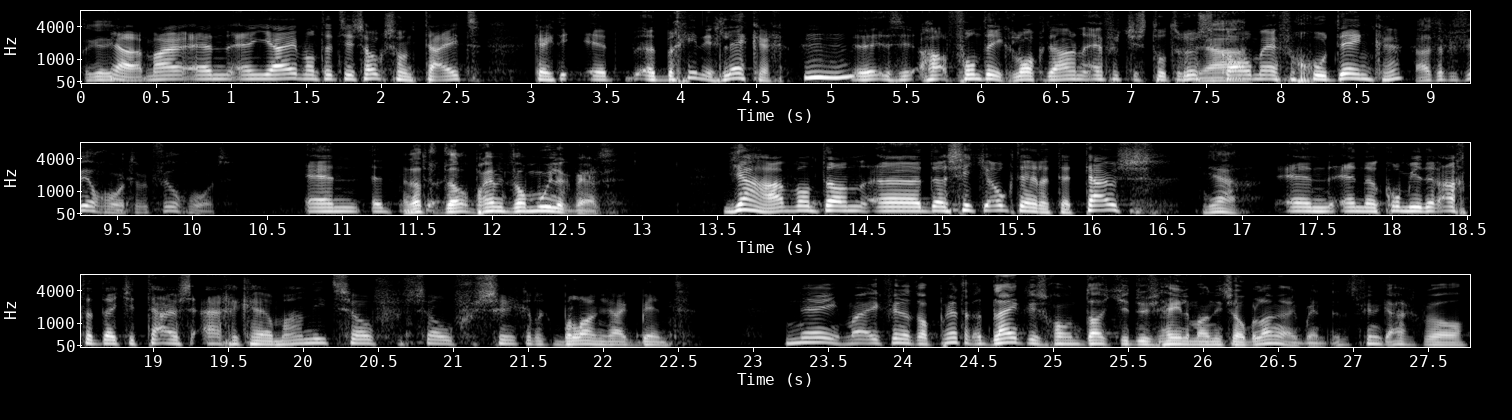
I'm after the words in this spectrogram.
Ja, maar en, en jij, want het is ook zo'n tijd. Kijk, die- het, het begin is lekker. Mhm. Eh, vond ik, lockdown, eventjes tot rust Ja. komen, even goed denken. ja, dat heb je veel gehoord. Dat heb ik veel gehoord. En, het- En dat het op een gegeven moment wel moeilijk werd. Ja, want dan, eh, dan zit je ook de hele tijd thuis. Ja. En, en dan kom je erachter dat je thuis eigenlijk helemaal niet zo, zo verschrikkelijk belangrijk bent. Nee, maar ik vind het wel prettig. Het blijkt dus gewoon dat je dus helemaal niet zo belangrijk bent. En dat vind ik eigenlijk wel...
